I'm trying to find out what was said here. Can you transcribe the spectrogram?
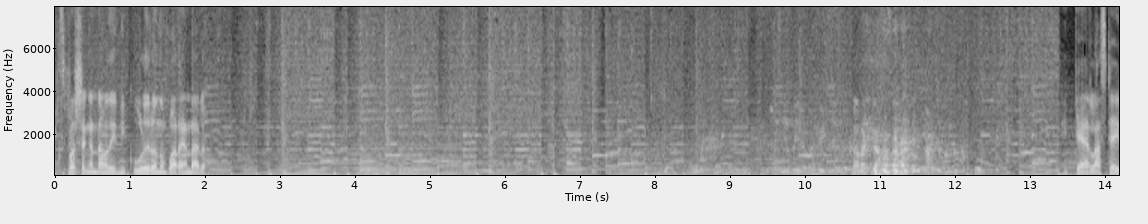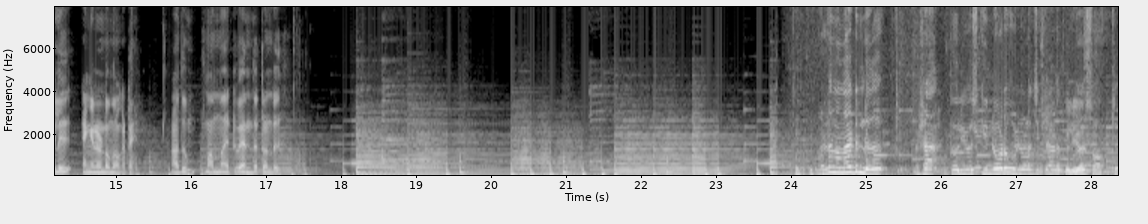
എക്സ്പ്രഷൻ കണ്ടാൽ മതി. ഇനി കൂടുതലൊന്നും പറയണ്ടല്ലോ കേരള സ്റ്റൈൽ എങ്ങനെയുണ്ടെന്ന് നോക്കട്ടെ. അതും നന്നായിട്ട് വെന്തിട്ടുണ്ട്. വളരെ നന്നായിട്ടുണ്ട് ഇത്. പക്ഷെ തൊലിയോ സ്കിന്നോട് കൂടിയുള്ള ചിക്കനാണ് തൊലിയോ സോഫ്റ്റ്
